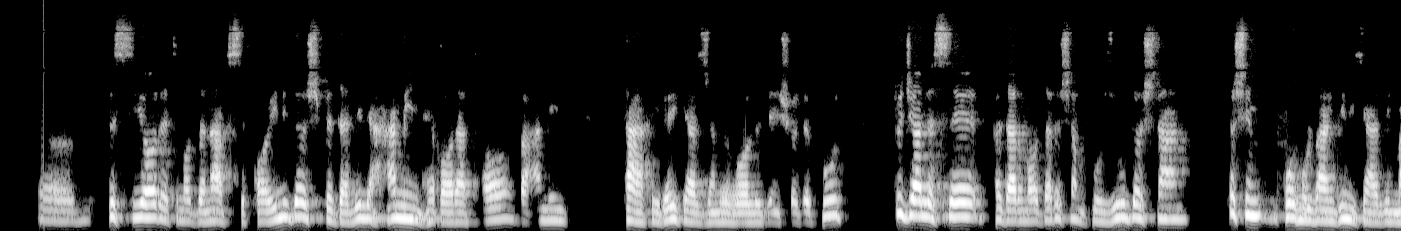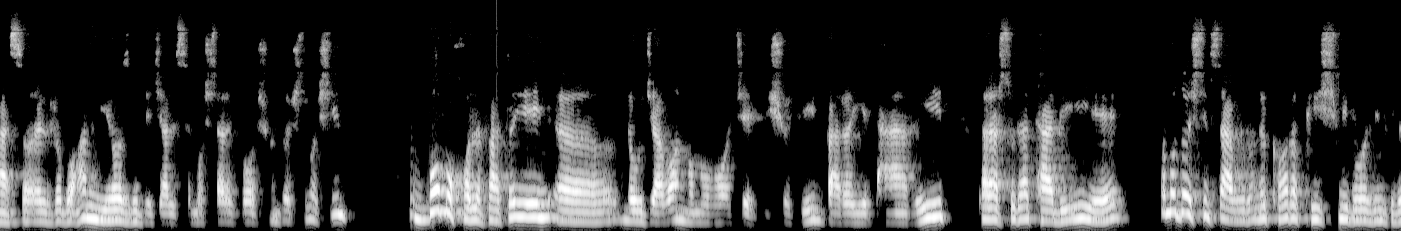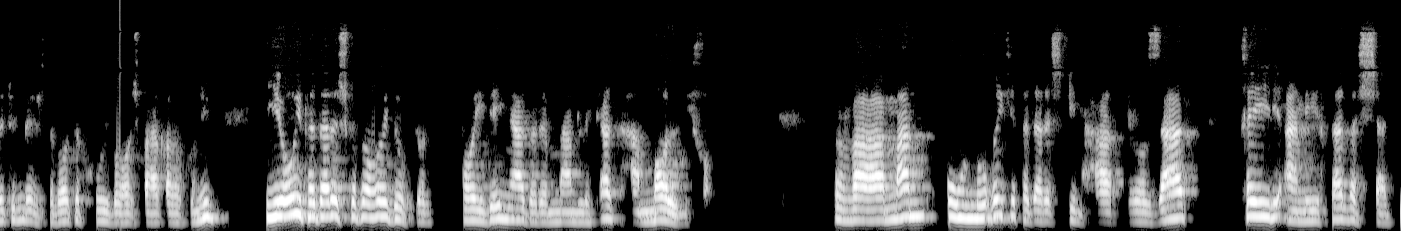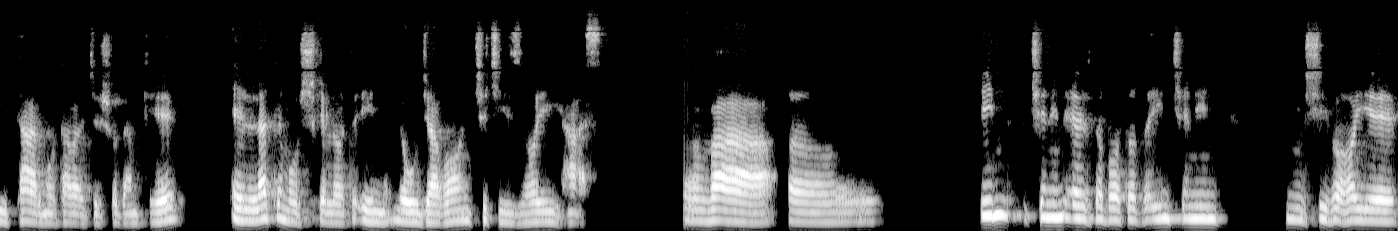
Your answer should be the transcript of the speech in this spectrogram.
بسیار اعتماد به نفس پایینی داشت به دلیل همین حقارت ها و همین تغییری که از جانب والدین شده بود تو جلسه پدر مادرش هم حضور داشتن. داشتیم فرمول بندی می‌کردیم مسائل رو با هم نیاز بود جلسه مشترک باشون داشته باشیم. با مخالفت های این نوجوان ما مواجه می شدیم برای تغییر در صورت طبیعیه. و ما داشتیم صبورانه کار رو پیش می بردیم که بتونیم ارتباط خوبی باهاش برقرار کنیم. یهوی پدرش گفت آقای دکتر فایده ای نداره مملکت حمال می‌خواد. و من اون موقعی که پدرش این حرف رو زد خیلی عمیقتر و شدیدتر متوجه شدم که علت مشکلات این نوجوان چه چیزهایی هست. و این چنین ارتباطات و این چنین شیوه های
